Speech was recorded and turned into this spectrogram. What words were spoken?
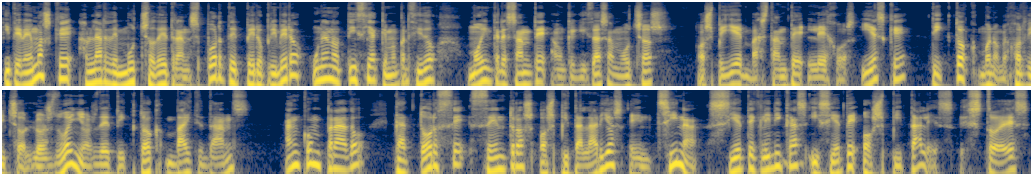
Y tenemos que hablar de mucho de transporte, pero primero una noticia que me ha parecido muy interesante, aunque quizás a muchos os pille bastante lejos, y es que TikTok, bueno, mejor dicho, los dueños de TikTok ByteDance han comprado 14 centros hospitalarios en China, 7 clínicas y 7 hospitales. Esto es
